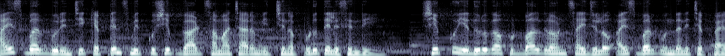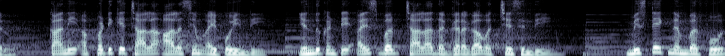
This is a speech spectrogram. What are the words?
ఐస్బర్గ్ గురించి కెప్టెన్ స్మిత్కు షిప్ గార్డ్ సమాచారం ఇచ్చినప్పుడు తెలిసింది. షిప్కు ఎదురుగా ఫుట్బాల్ గ్రౌండ్ సైజులో ఐస్బర్గ్ ఉందని చెప్పారు. కానీ అప్పటికే చాలా ఆలస్యం అయిపోయింది. ఎందుకంటే ఐస్బర్గ్ చాలా దగ్గరగా వచ్చేసింది. మిస్టేక్ నెంబర్ ఫోర్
